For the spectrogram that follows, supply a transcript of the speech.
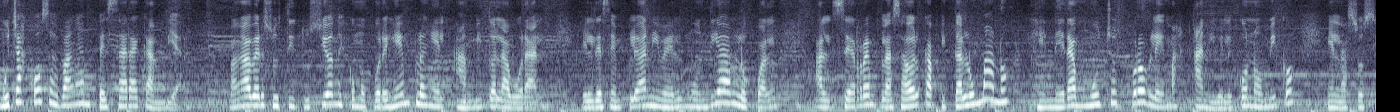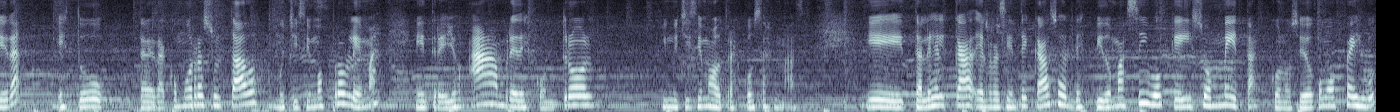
muchas cosas van a empezar a cambiar. Van a haber sustituciones como por ejemplo en el ámbito laboral, el desempleo a nivel mundial, lo cual al ser reemplazado el capital humano genera muchos problemas a nivel económico en la sociedad. Esto traerá como resultado muchísimos problemas, entre ellos hambre, descontrol y muchísimas otras cosas más. Eh, tal es el, reciente caso del despido masivo que hizo Meta, conocido como Facebook,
